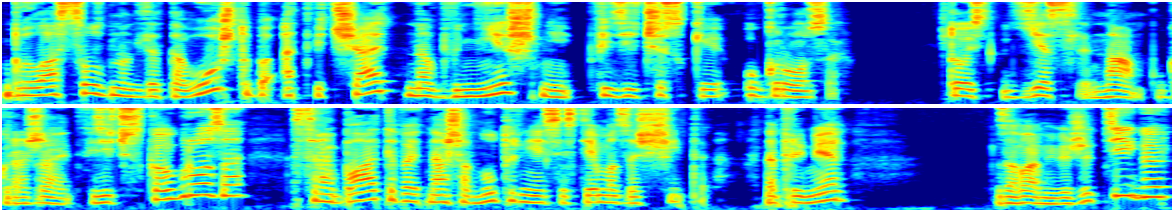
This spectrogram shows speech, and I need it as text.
была создана для того, чтобы отвечать на внешние физические угрозы. То есть, если нам угрожает физическая угроза, срабатывает наша внутренняя система защиты. Например, за вами бежит тигр,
